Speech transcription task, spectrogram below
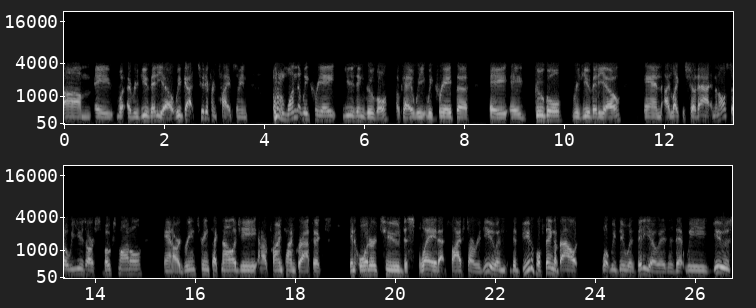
um, a, a review video. We've got two different types. I mean, one that we create using Google. Okay. We, we create the, a, a Google review video and I'd like to show that. And then also we use our spokes model and our green screen technology and our primetime graphics in order to display that five star review. And the beautiful thing about what we do with video is, is that we use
